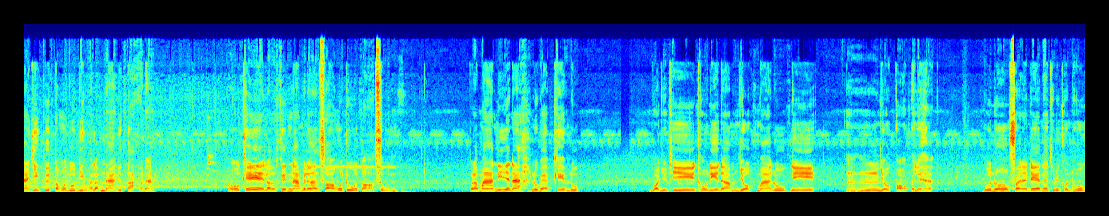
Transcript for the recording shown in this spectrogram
นะ ยิงปุ๊บต้องมาลุ้นหนิว่าล้ำหน้าหรือเปล่านะ โอเค เราก็ขึ้นนำไปแล้วสองประตูต่อศูนย์ประมาณนี้เลยนะ รูปแบบเกมลุกบอลอยู่ที่โทนี่ดำยกมาลูกนี้ อืยกออกไปเลยฮะบูโน่ฟานเดสนะจะเป็นคนทุ่ม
